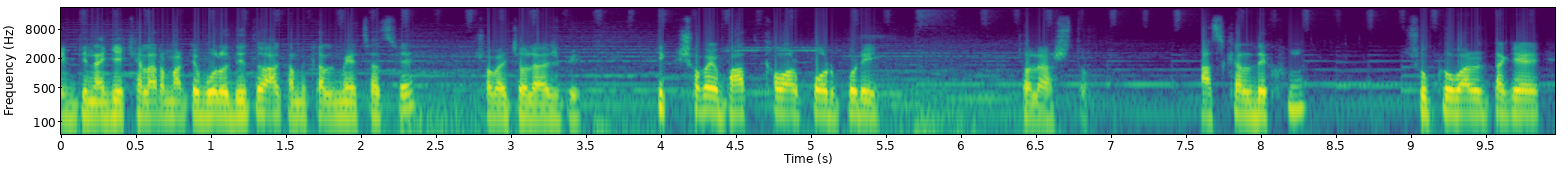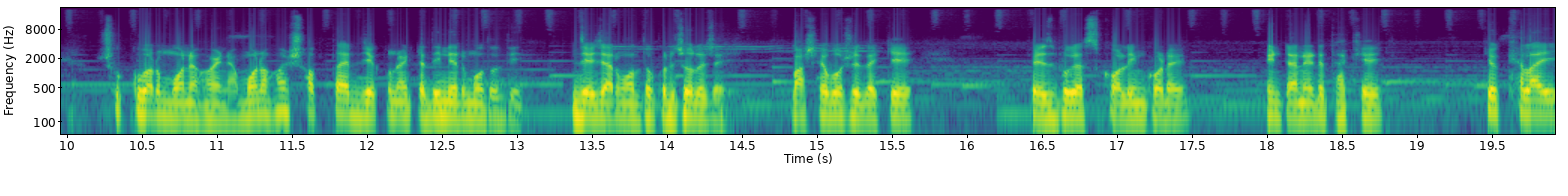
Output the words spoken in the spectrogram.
একদিন আগে খেলার মাঠে বলে দিত, আগামীকাল ম্যাচ আছে, সবাই চলে আসবে। ঠিক সবাই ভাত খাওয়ার পর পরই চলে আসতো। আজকাল দেখুন, শুক্রবারটাকে শুক্রবার মনে হয় না, মনে হয় সপ্তাহের যে কোনো একটা দিনের মতো দিন, যে যার মতো করে চলে যায়। বাসায় বসে দেখে ফেসবুকে স্কলিং করে ইন্টারনেটে থাকে, কেউ খেলায়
